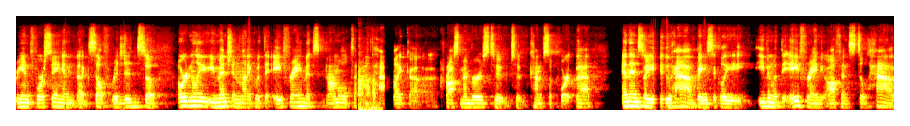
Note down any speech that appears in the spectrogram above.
reinforcing and like self rigid. So ordinarily, you mentioned like with the A-frame, it's normal to have, have like uh, cross members to to kind of support that. And then so you have basically even with the A-frame, you often still have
